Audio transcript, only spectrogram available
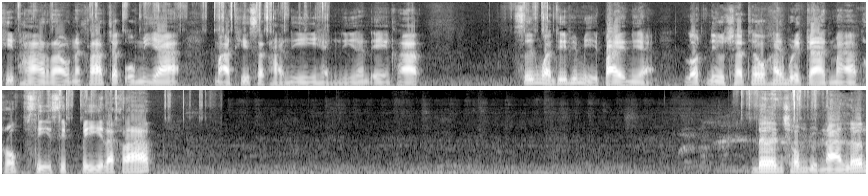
ที่พาเรานะครับจากโอมิยะมาที่สถานีแห่งนี้นั่นเองครับ ซึ่งวันที่พี่หมีไปเนี่ย รถ New Shuttle ให้บริการมาครบ 40 ปีแล้วครับเดินชมอยู่นานเริ่ม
